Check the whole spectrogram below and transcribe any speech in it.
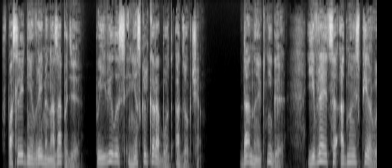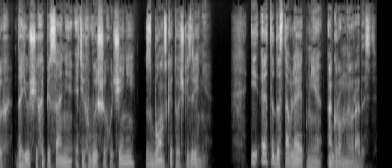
В последнее время на Западе появилось несколько работ о Дзогчен. Данная книга является одной из первых, дающих описание этих высших учений с бонской точки зрения. И это доставляет мне огромную радость.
